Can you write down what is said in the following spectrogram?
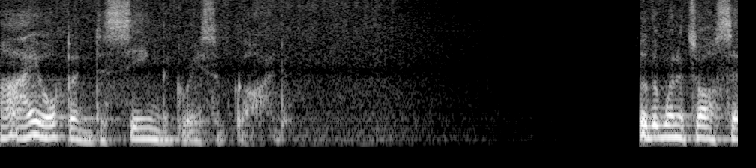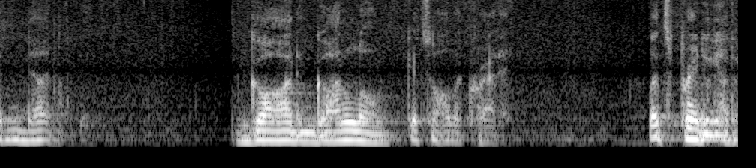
Am I open to seeing the grace of God? So that when it's all said and done, God and God alone gets all the credit. Let's pray together.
